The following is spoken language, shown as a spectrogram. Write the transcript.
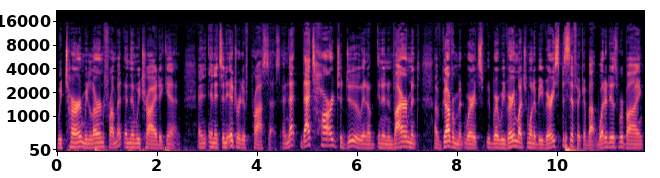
We turn we learn from it and then we try it again. And, and it's an iterative process. And that that's hard to do in a in an environment of government where it's where we very much want to be very specific about what it is we're buying.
